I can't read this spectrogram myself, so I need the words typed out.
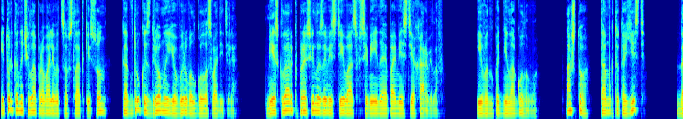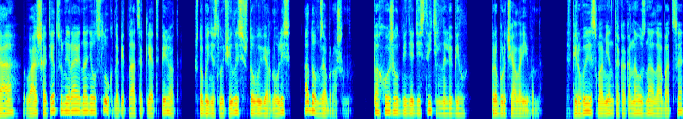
и только начала проваливаться в сладкий сон, как вдруг из дремы ее вырвал голос водителя. «Мисс Кларк просила завести вас в семейное поместье Харвилов». Иван подняла голову. «А что, там кто-то есть?» «Да, ваш отец, умирая, нанял слуг на 15 лет вперед, чтобы не случилось, что вы вернулись, а дом заброшен». «Похоже, он меня действительно любил», — пробурчала Иван. Впервые с момента, как она узнала об отце,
